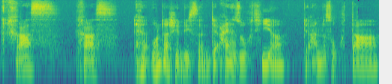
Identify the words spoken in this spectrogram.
krass, krass unterschiedlich sind. Der eine sucht hier, der andere sucht da,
